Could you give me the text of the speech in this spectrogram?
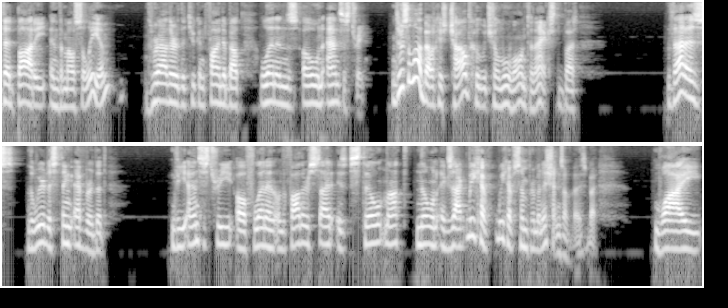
dead body in the mausoleum, rather that you can find about Lenin's own ancestry. There's a lot about his childhood, which I'll move on to next, but that is the weirdest thing ever that the ancestry of Lenin on the father's side is still not known exactly. We have we have some premonitions of this, but why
